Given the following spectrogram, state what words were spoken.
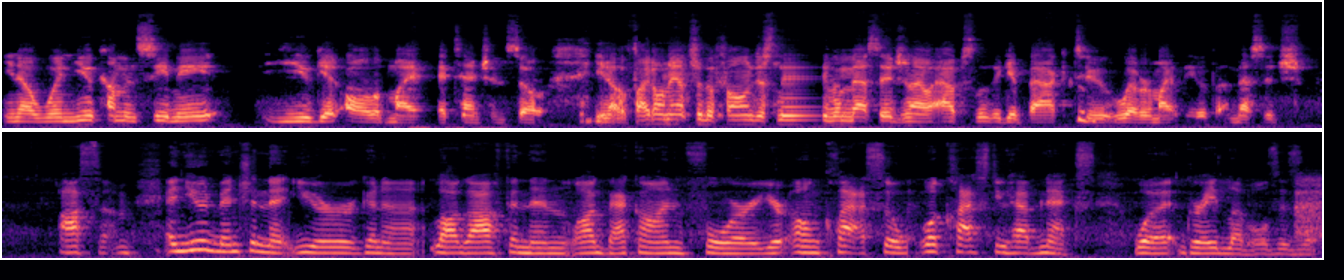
You know, when you come and see me, you get all of my attention. So, you know, if I don't answer the phone, just leave a message and I'll absolutely get back to whoever might leave a message. Awesome. And you had mentioned that you're going to log off and then log back on for your own class. So, what class do you have next? What grade levels is it?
